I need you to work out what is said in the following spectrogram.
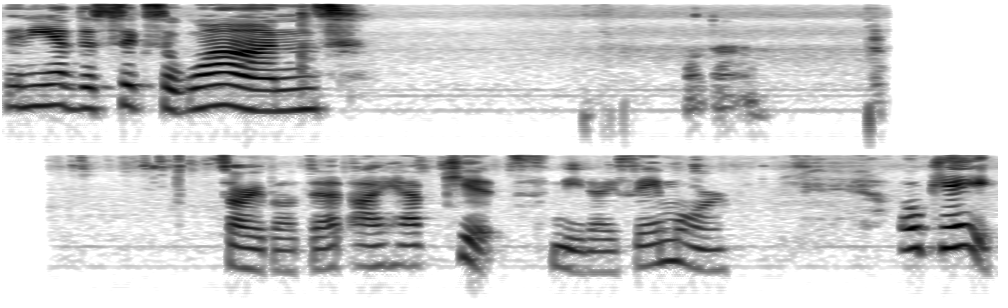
Then you have the Six of Wands. Hold on. Sorry about that. I have kids. Need I say more? Okay.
